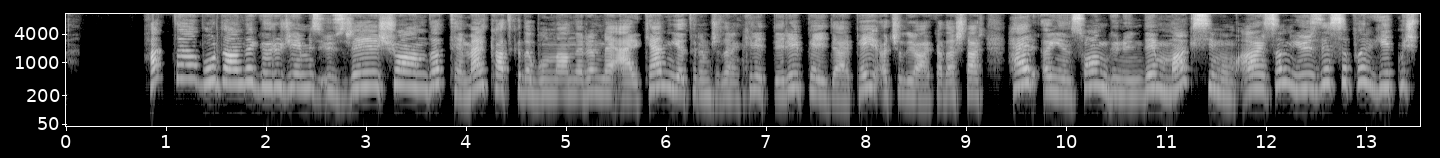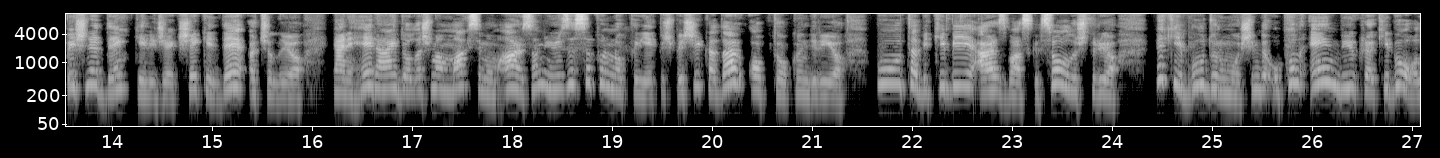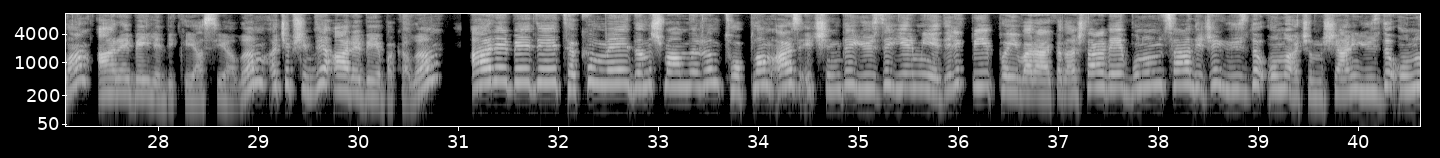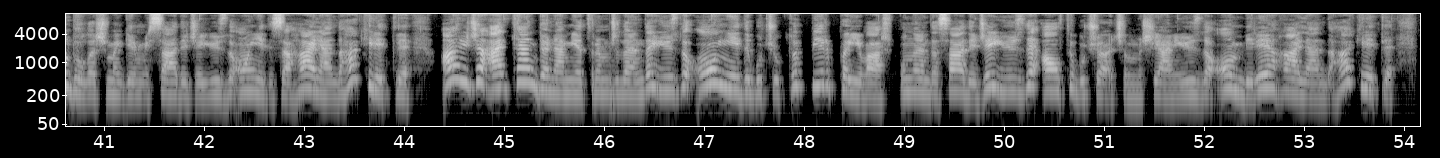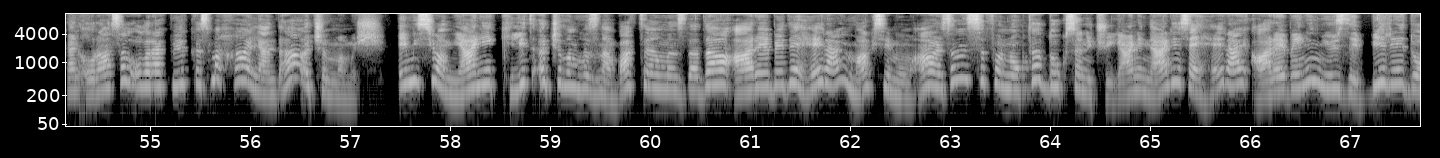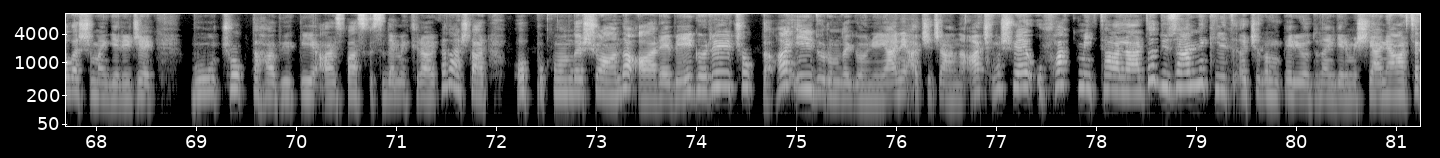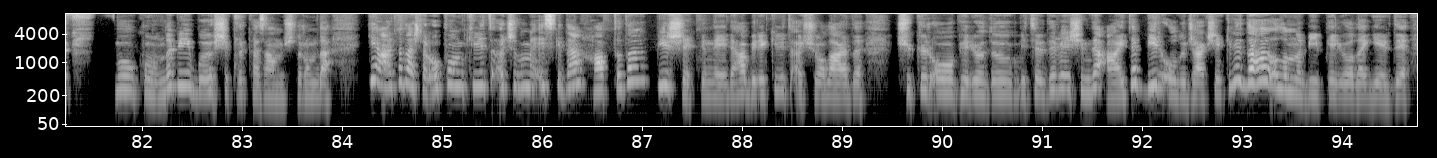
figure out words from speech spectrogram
Hatta buradan da göreceğimiz üzere şu anda temel katkıda bulunanların ve erken yatırımcıların kilitleri peyderpey açılıyor arkadaşlar. Her ayın son gününde maksimum arzın %0.75'ine denk gelecek şekilde açılıyor. Yani her ay dolaşma maksimum arzın %0.75'i kadar op token giriyor. Bu tabii ki bir arz baskısı oluşturuyor. Peki bu durumu şimdi OP'un en büyük rakibi olan ARB ile bir kıyaslayalım. Açıp şimdi ARB'ye bakalım. ARB'de takım ve danışmanların toplam arz içinde %27'lik bir payı var arkadaşlar ve bunun sadece %10'u açılmış. Yani %10'u dolaşıma girmiş sadece %17'si halen daha kilitli. Ayrıca erken dönem yatırımcılarında %17,5'luk bir payı var. Bunların da sadece %6,5'u açılmış. Yani %11'i halen daha kilitli. Yani oransal olarak büyük kısmı halen daha açılmamış. Emisyon yani kilit açılım hızına baktığımızda da ARB'de her ay maksimum arzın 0.93'ü yani neredeyse her ay ARB'nin %1'i dolaşıma girecek. Bu çok daha büyük bir arz baskısı demektir arkadaşlar. OP bu konuda şu anda ARB'ye göre çok daha iyi durumda görünüyor. Yani açacağını açmış ve ufak miktarlarda düzenli kilit açılım periyoduna girmiş. Yani artık bu konuda bir bağışıklık kazanmış durumda. Ki arkadaşlar OPO'nun kilit açılımı eskiden haftada bir şeklindeydi. Habire kilit açıyorlardı. Şükür o periyodu bitirdi ve şimdi ayda bir olacak şekilde daha ılımlı bir periyoda girdi.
